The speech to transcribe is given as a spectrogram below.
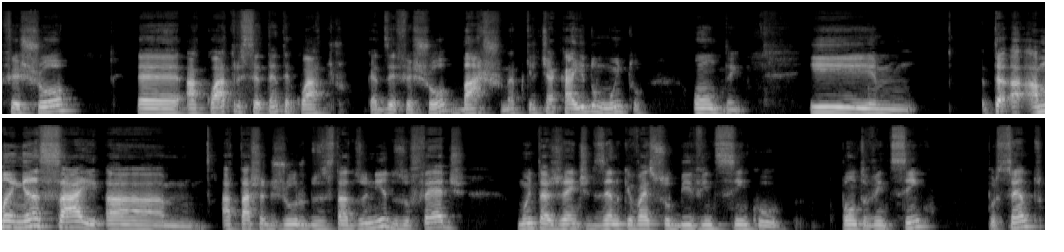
fechou é, a 4,74. Quer dizer, fechou baixo, né? Porque ele tinha caído muito ontem. E amanhã sai a, a taxa de juros dos Estados Unidos, o Fed. Muita gente dizendo que vai subir 25,25%.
